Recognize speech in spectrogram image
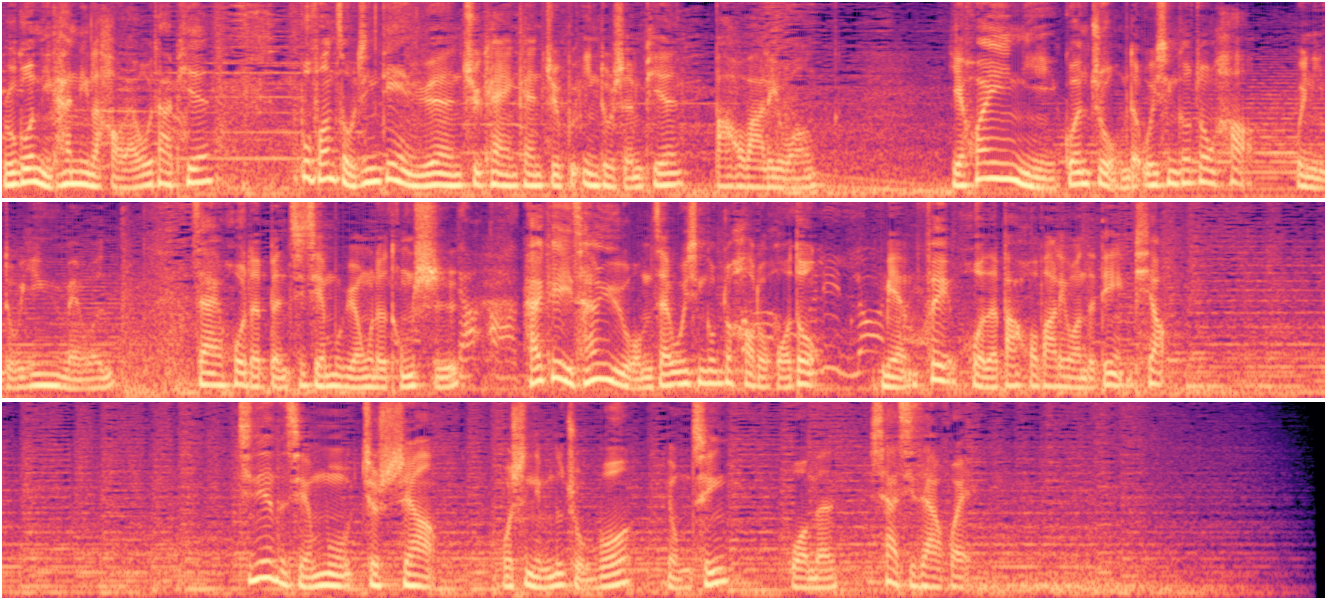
如果你看腻了好莱坞大片，不妨走进电影院去看一看这部印度神片《巴霍巴利王》，也欢迎你关注我们的微信公众号“为你读英语美文”。在获得本期节目原文的同时，还可以参与我们在微信公众号的活动，免费获得《巴霍巴利王》的电影票。今天的节目就是这样，我是你们的主播永清，我们下期再会。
